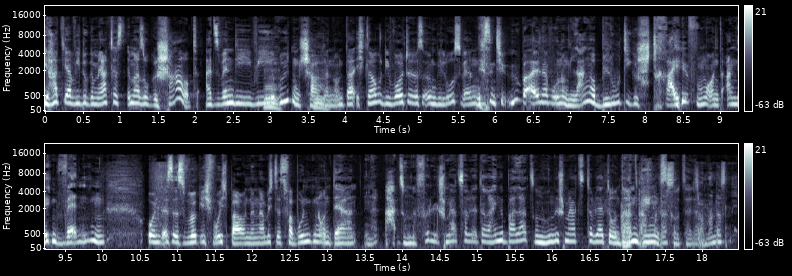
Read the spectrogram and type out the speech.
Die hat ja, wie du gemerkt hast, immer so gescharrt, als wenn die wie Rüden scharren. Und da, ich glaube, die wollte das irgendwie loswerden. Die sind hier überall in der Wohnung lange blutige Streifen und an den Wänden. Und es ist wirklich furchtbar. Und dann habe ich das verbunden und der ne, hat so eine Viertelschmerztablette reingeballert, so eine Hundeschmerztablette und dann ging es, Soll man das nicht?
